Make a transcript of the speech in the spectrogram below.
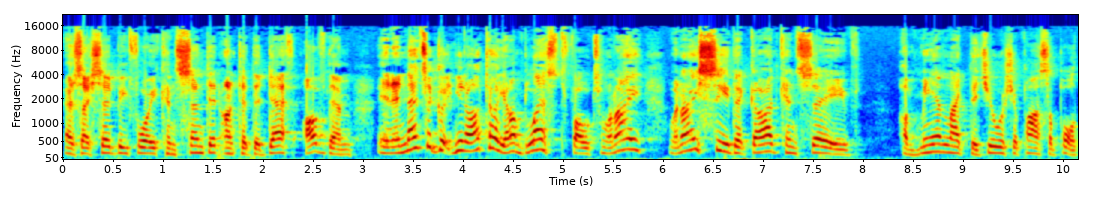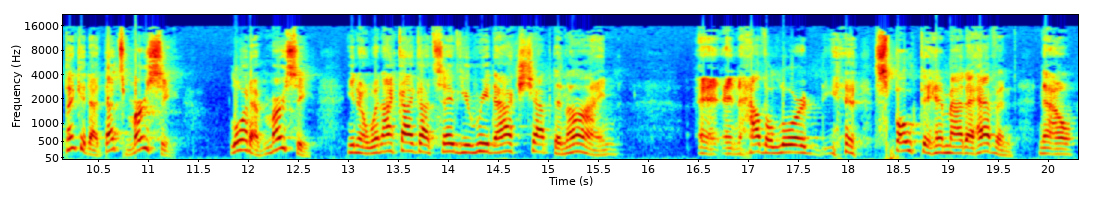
As I said before, he consented unto the death of them. And, and that's a good, you know, I'll tell you, I'm blessed, folks. When I, when I see that God can save a man like the Jewish apostle Paul, think of that. That's mercy. Lord have mercy. You know, when that guy got saved, you read Acts chapter 9 and, and how the Lord spoke to him out of heaven. Now,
